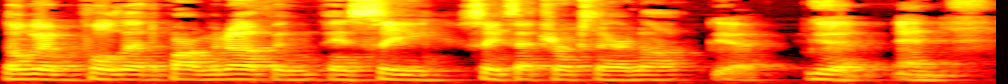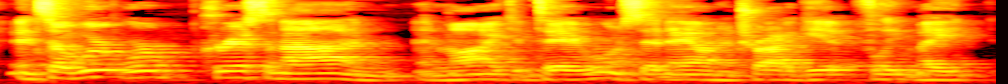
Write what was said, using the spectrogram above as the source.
they'll be able to pull that department up and, and see see if that truck's there or not. Good, good. And and so we're, we're Chris and I and, and Mike and Teddy, we're going to sit down and try to get FleetMate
